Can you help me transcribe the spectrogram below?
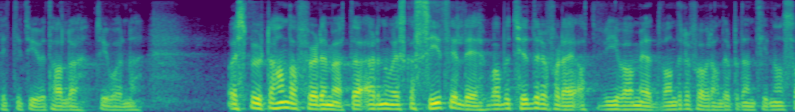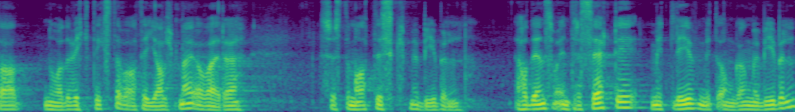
litt i 20-tallet, 20-årene. Og Jeg spurte han da før det møtet er det noe jeg skal si til dem. Hva betydde det for deg at vi var medvandrere for hverandre på den tiden? Og sa at noe av det viktigste var at det hjalp meg å være systematisk med Bibelen. Jeg hadde en som var interessert i mitt liv, mitt omgang med Bibelen.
